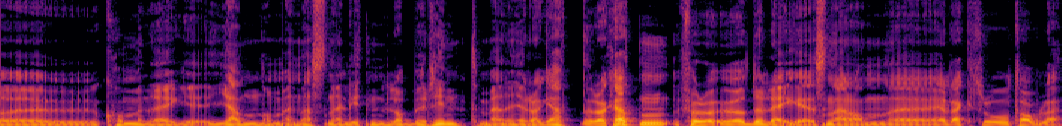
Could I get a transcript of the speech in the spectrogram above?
eh, komme deg gjennom en, nesten en liten labyrint med den rakett, raketten for å ødelegge sånn her uh, elektrotavle.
